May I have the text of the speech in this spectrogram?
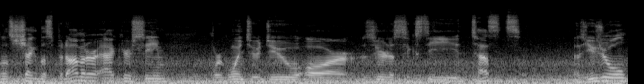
Let's check the speedometer accuracy. We're going to do our 0 to 60 tests as usual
